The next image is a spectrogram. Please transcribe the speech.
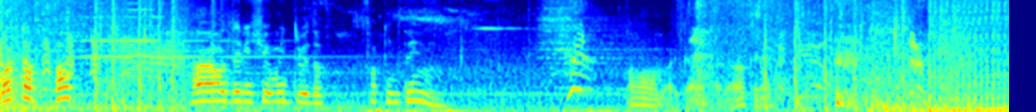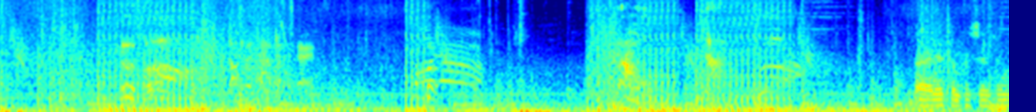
What the fuck? How did he shoot me through the fucking thing? Oh my god. Okay. I need some precision.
